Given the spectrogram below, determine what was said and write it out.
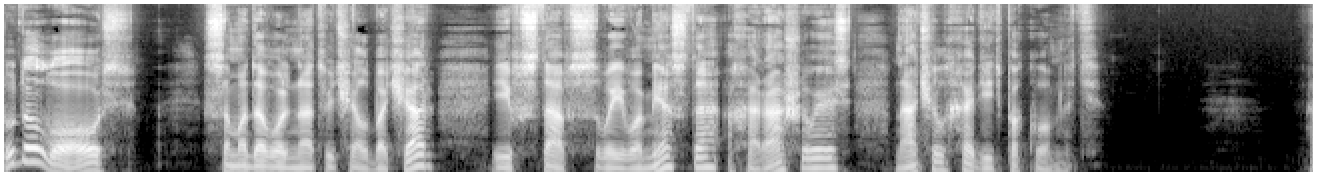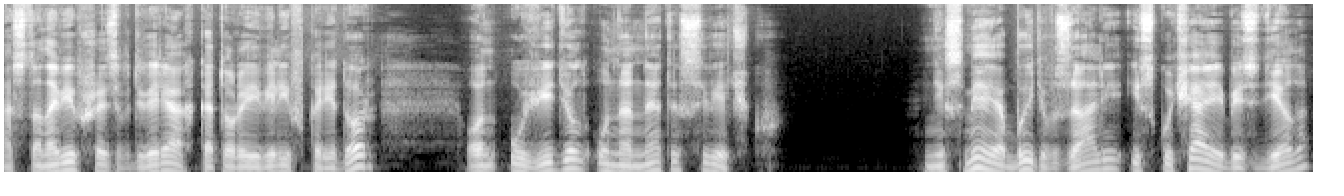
удалось, самодовольно отвечал бочар и, встав с своего места, охорашиваясь, начал ходить по комнате. Остановившись в дверях, которые вели в коридор, он увидел у Нанеты свечку. Не смея быть в зале и скучая без дела,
